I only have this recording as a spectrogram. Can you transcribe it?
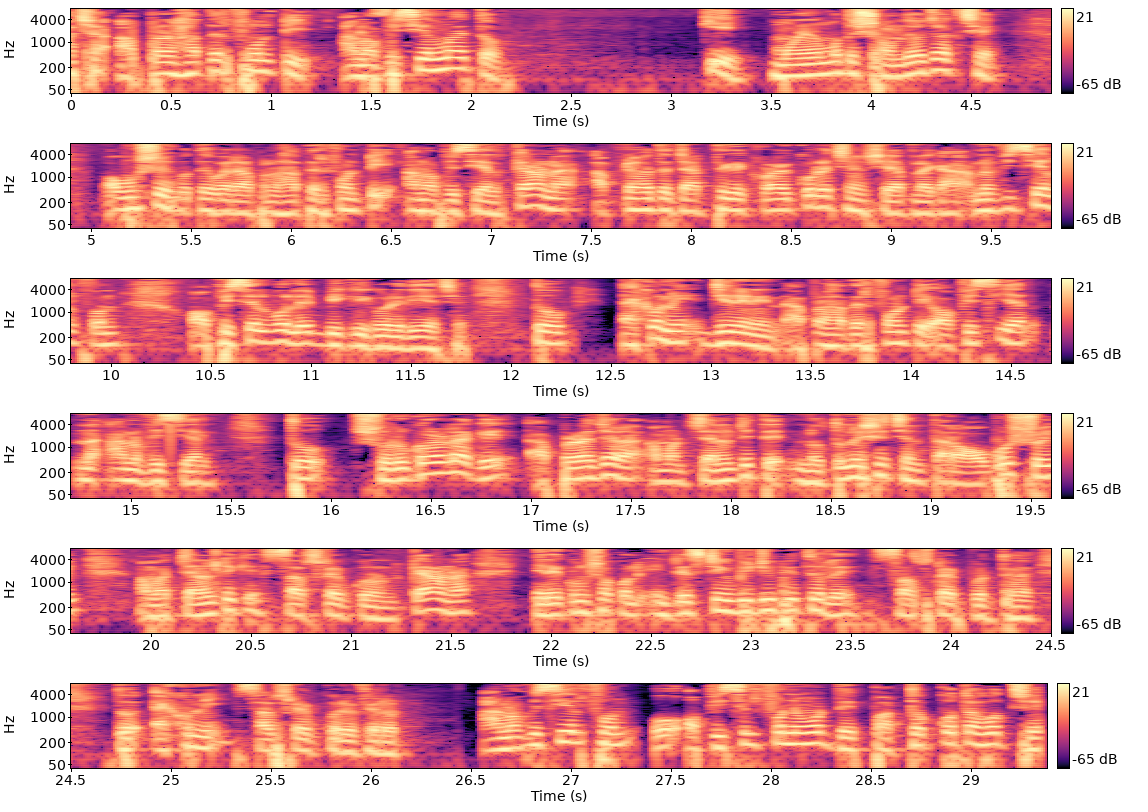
আচ্ছা আপনার হাতের ফোনটি আনঅফিসিয়াল নয় তো? কি, মনের মধ্যে সন্দেহ জাগছে? অবশ্যই হতে পারে আপনার হাতের ফোনটি আনঅফিসিয়াল কেননা, আপনি হয়তো যার থেকে ক্রয় করেছেন, সে আপনাকে আনঅফিসিয়াল ফোন অফিসিয়াল বলে বিক্রি করে দিয়েছে। তো, এখনই জেনে নিন, আপনার হাতের ফোনটি অফিসিয়াল না আনঅফিসিয়াল তো, শুরু করার আগে আপনারা যারা আমার চ্যানেলটিতে নতুন এসেছেন, তারা অবশ্যই আমার চ্যানেলটিকে সাবস্ক্রাইব করুন। কেননা, এরকম সকল ইন্টারেস্টিং ভিডিও পেতে হলে সাবস্ক্রাইব করতে হয়। তো, এখনই সাবস্ক্রাইব করে ফেরত। আনঅফিসিয়াল ফোন ও অফিসিয়াল ফোনের মধ্যে পার্থক্যতা হচ্ছে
